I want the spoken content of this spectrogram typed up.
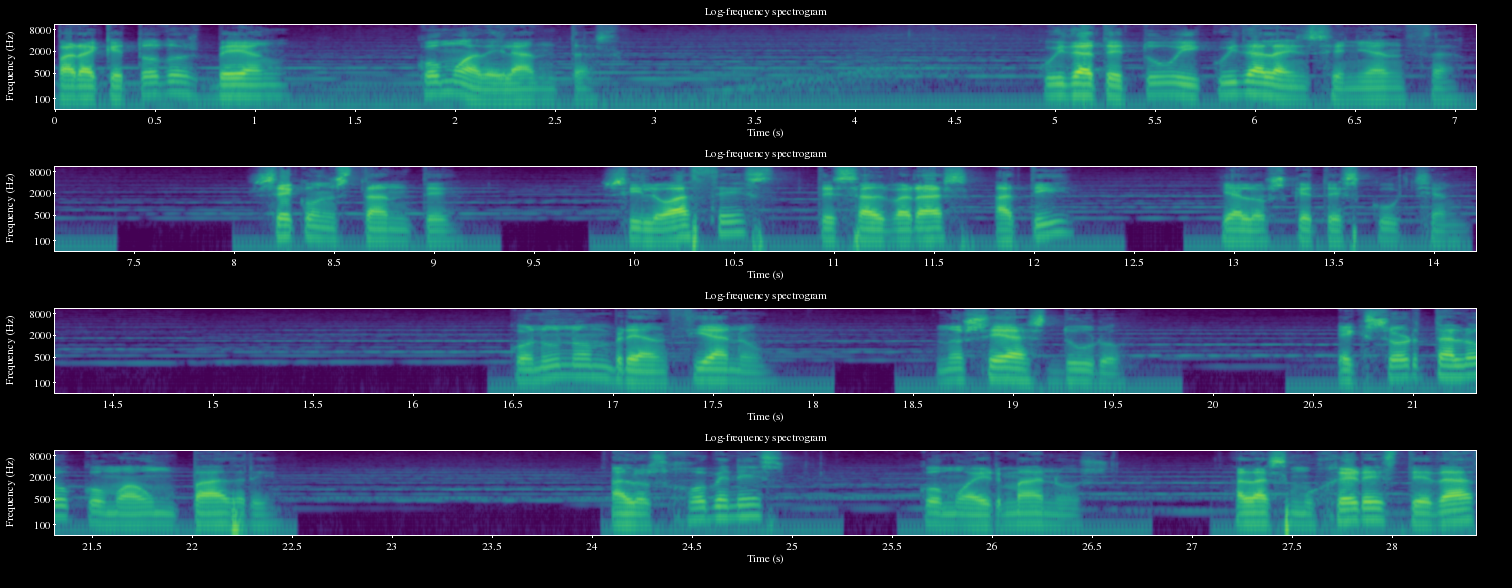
para que todos vean cómo adelantas. Cuídate tú y cuida la enseñanza. Sé constante. Si lo haces, te salvarás a ti y a los que te escuchan. Con un hombre anciano, no seas duro, exhórtalo como a un padre, a los jóvenes como a hermanos, a las mujeres de edad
